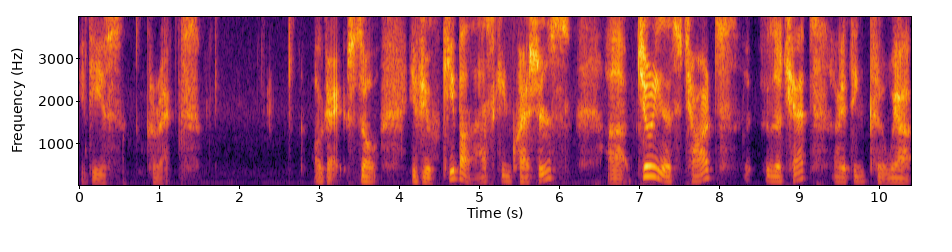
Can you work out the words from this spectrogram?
it is correct. Okay, so if you keep on asking questions uh, during this chart, the chat, I think we are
